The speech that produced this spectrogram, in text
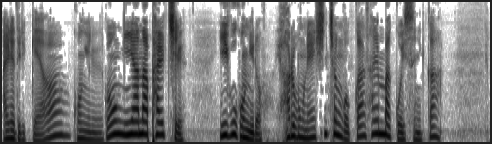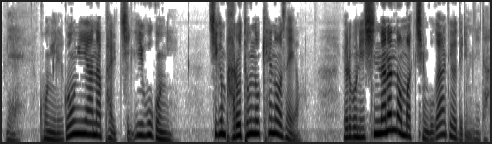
알려드릴게요. 010-2187-2902로 여러분의 신청곡과 사연 받고 있으니까 네, 010-2187-2902 지금 바로 등록해 놓으세요. 여러분이 신나는 음악 친구가 되어드립니다.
